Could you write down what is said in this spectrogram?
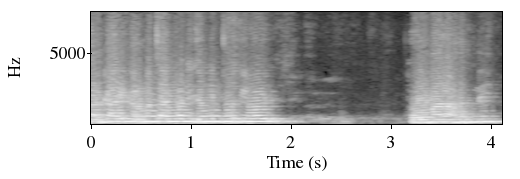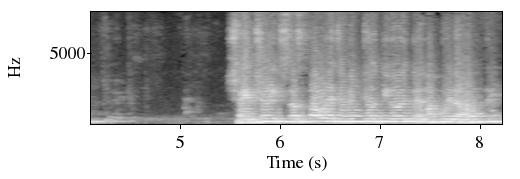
સરકારી કર્મચારીઓની જમીન જોતી હોય, તો એમાં રાહત નહીં. શૈક્ષણિક સંસ્થાઓને જમીન જોતી હોય, તો એમાં કોઈ રાહત નહીં.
